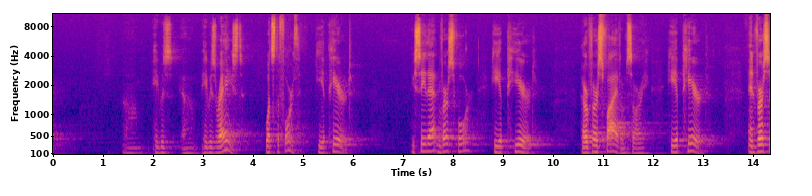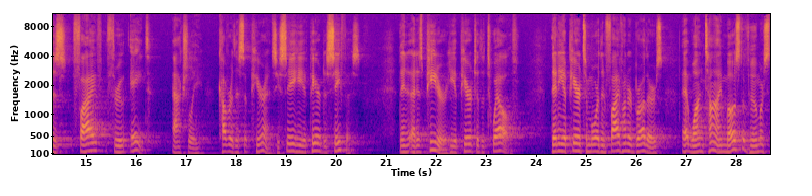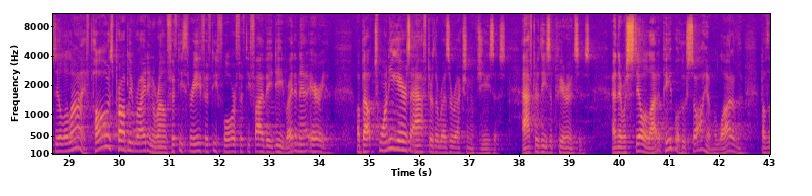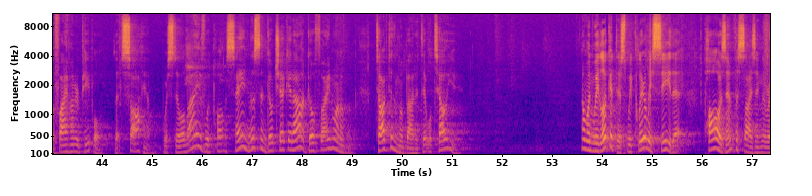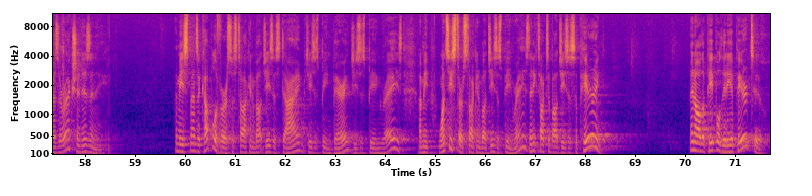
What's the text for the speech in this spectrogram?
Um, he, was, uh, he was raised. What's the fourth? He appeared. You see that in verse 4? He appeared. Or verse 5, I'm sorry. He appeared. And verses 5 through 8 actually cover this appearance. You see, he appeared to Cephas. Then, that is Peter. He appeared to the 12. Then he appeared to more than 500 brothers at one time, most of whom are still alive. Paul was probably writing around 53, 54, 55 AD, right in that area, about 20 years after the resurrection of Jesus, after these appearances. And there were still a lot of people who saw him. A lot of of the 500 people that saw him were still alive. What Paul was saying, listen, go check it out. Go find one of them. Talk to them about it. They will tell you. Now, when we look at this, we clearly see that Paul is emphasizing the resurrection, isn't he? I mean, he spends a couple of verses talking about Jesus dying, Jesus being buried, Jesus being raised. I mean, once he starts talking about Jesus being raised, then he talks about Jesus appearing and all the people that he appeared to.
